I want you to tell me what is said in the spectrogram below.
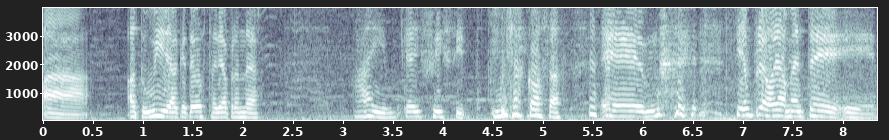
a, a tu vida, ¿qué te gustaría aprender? Ay, qué difícil. Muchas cosas. Eh, siempre, obviamente, eh,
